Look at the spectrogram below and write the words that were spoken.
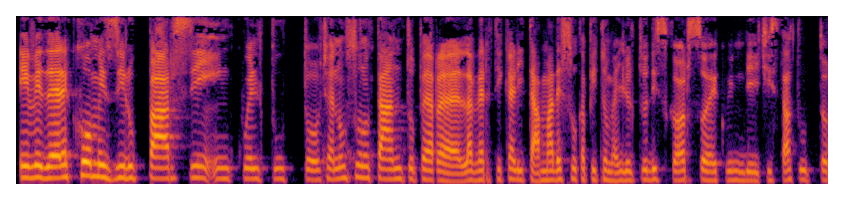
e vedere come svilupparsi in quel tutto. Cioè non sono tanto per la verticalità ma adesso ho capito meglio il tuo discorso e quindi ci sta tutto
